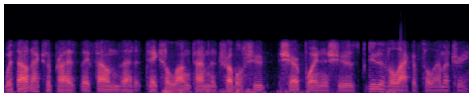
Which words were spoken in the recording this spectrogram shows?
Without Exoprise, they found that it takes a long time to troubleshoot SharePoint issues due to the lack of telemetry.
